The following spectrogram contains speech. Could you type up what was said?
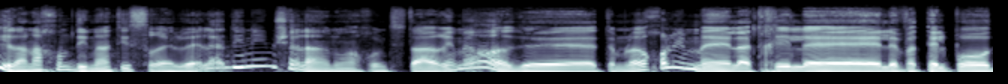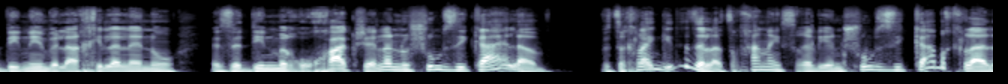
גיל, אנחנו מדינת ישראל, ואלה הדינים שלנו, אנחנו מצטערים מאוד. אה, אתם לא יכולים אה, להתחיל אה, לבטל פה דינים ולהכיל עלינו איזה דין מרוחק שאין לנו שום זיקה אליו. וצריך להגיד את זה לצרכן הישראלי, אין שום זיקה בכלל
